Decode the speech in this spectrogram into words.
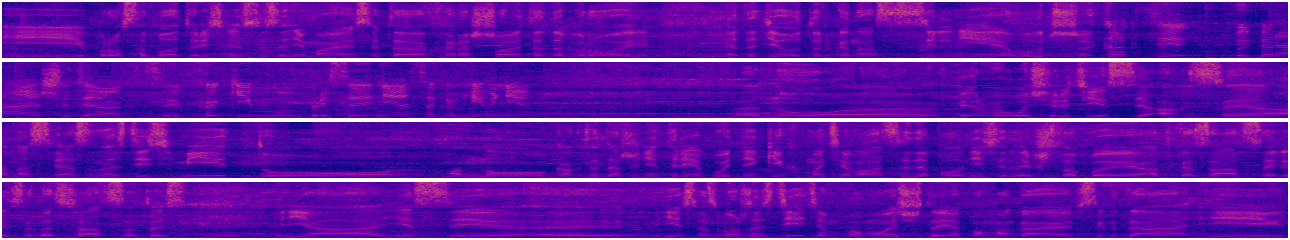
и просто благотворительностью занимаюсь. Это хорошо, это добро, и это делает только нас сильнее, лучше. Как ты выбираешь эти акции? К Каким присоединяться, к каким нет? Э, Ну, э, в первую очередь, если акция, она связана с детьми, то оно как-то даже не требует никаких мотиваций дополнительных, чтобы отказаться или соглашаться. То есть я, если э, есть возможность детям помочь, то я помогаю всегда, и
